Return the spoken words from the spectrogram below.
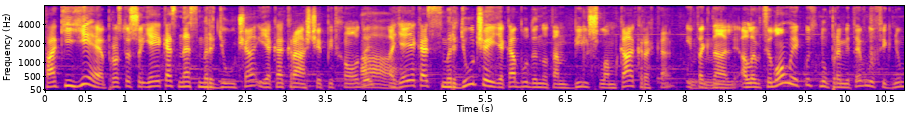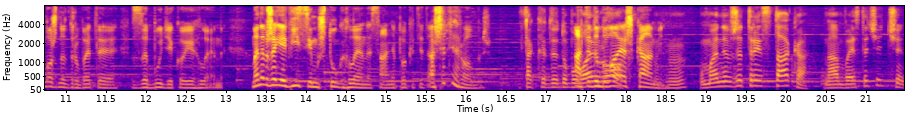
Так і є. Просто що є якась несмердюча, яка краще підходить, А. а, є якась смердюча, яка буде ну там більш ламка, крихка і так далі. Але в цілому якусь ну примітивну фігню можна зробити з будь-якої глини. У мене вже є 8 штук глини, Саня, поки ти. А що ти робиш? Так добуваю а ти добуваєш рок. камінь. Угу. У мене вже три стака. Нам вистачить чи,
